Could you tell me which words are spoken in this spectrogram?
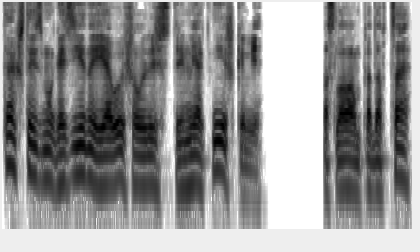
Так что из магазина я вышел лишь с тремя книжками. По словам продавца,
